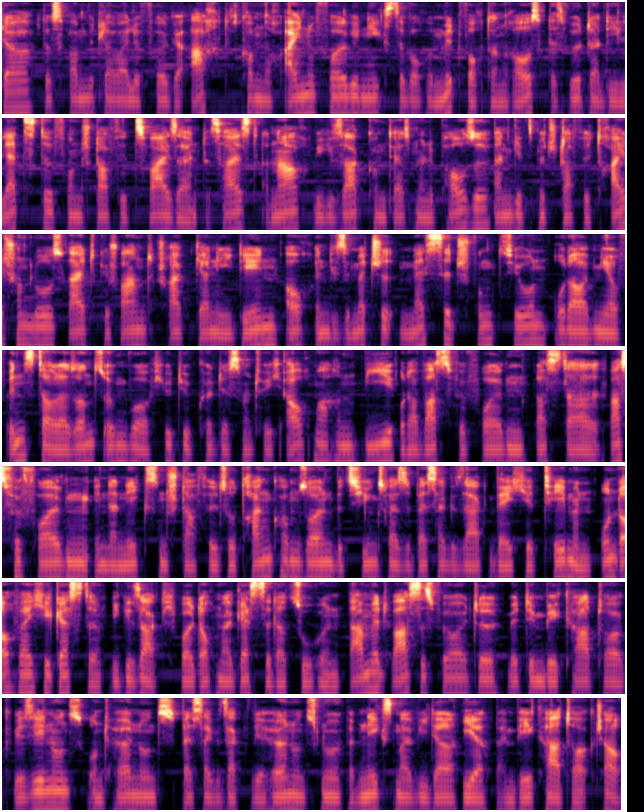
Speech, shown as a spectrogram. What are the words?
Das war mittlerweile Folge 8. Es kommt noch eine Folge nächste Woche Mittwoch dann raus. Das wird dann die letzte von Staffel 2 sein. Das heißt, danach, wie gesagt, kommt erstmal eine Pause. Dann geht es mit Staffel 3 schon los. Seid gespannt, schreibt gerne Ideen, auch in diese Message-Funktion oder mir auf Insta oder sonst irgendwo auf YouTube könnt ihr es natürlich auch machen. Wie oder was für Folgen, was da, was für Folgen in der nächsten Staffel so drankommen sollen, beziehungsweise besser gesagt, welche Themen und auch welche Gäste. Wie gesagt, ich wollte auch mal Gäste dazu holen. Damit war es für heute mit dem BK Talk. Wir sehen uns und hören uns, besser gesagt, wir hören uns nur beim nächsten Mal wieder hier beim BK Talk. Ciao.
